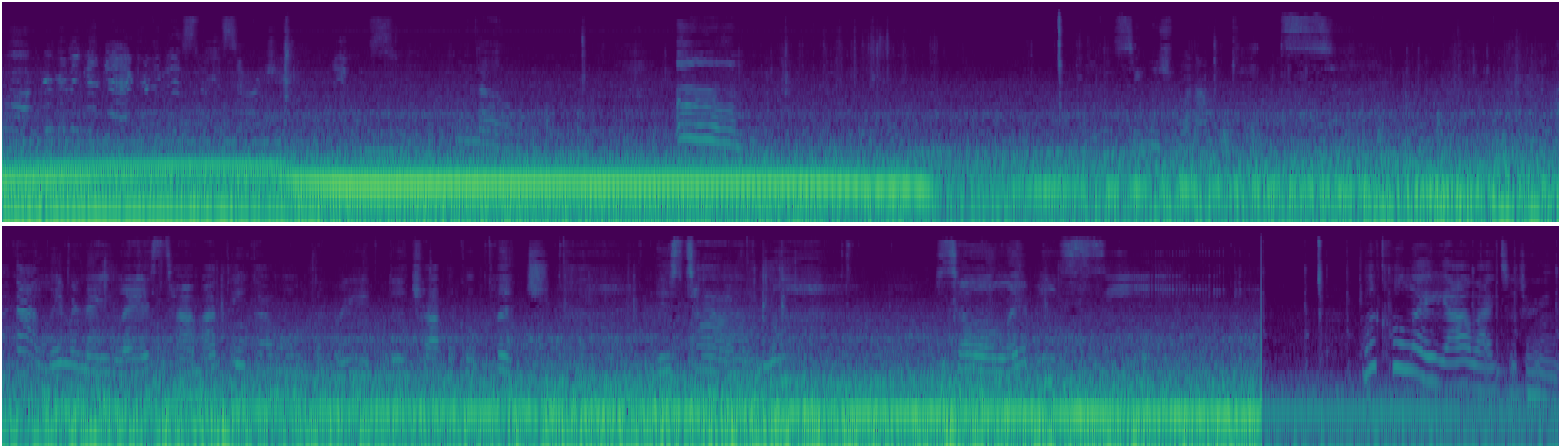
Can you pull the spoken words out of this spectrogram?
Well, if you're gonna get that, can I get sweet sour chicken wings? No. Um. Let me see which one I'm gonna get. I got lemonade last time. I think I want the red, the tropical punch this time. So let me see. What Kool-Aid y'all like to drink?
